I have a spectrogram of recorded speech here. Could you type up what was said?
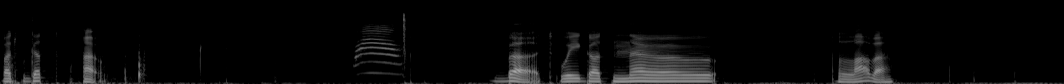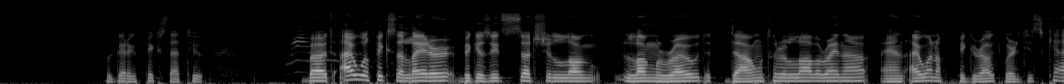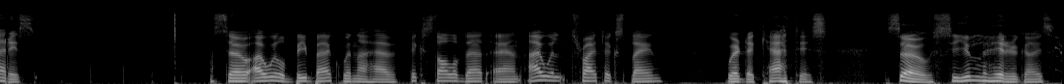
But we got... Oh. But we got no lava. We gotta fix that too. But I will fix that later because it's such a long long road down to the lava right now and I wanna figure out where this cat is. So I will be back when I have fixed all of that and I will try to explain where the cat is. So see you later guys.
